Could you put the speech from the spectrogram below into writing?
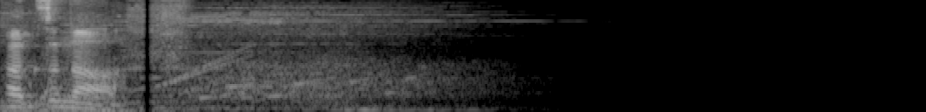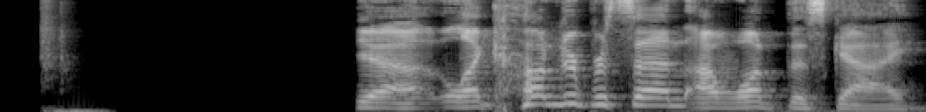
That's enough. Yeah, like 100% I want this guy.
